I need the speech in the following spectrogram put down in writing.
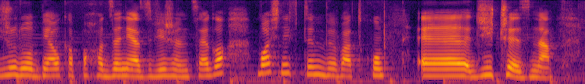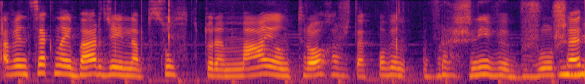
źródło białka pochodzenia zwierzęcego, właśnie w tym wypadku e, dziczyzna. A więc jak najbardziej dla psów, które mają trochę, że tak powiem, wrażliwy brzuszek,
